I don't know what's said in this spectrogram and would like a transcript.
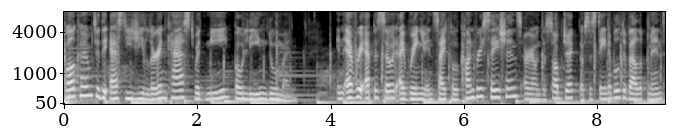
Welcome to the SDG Learncast with me, Paulyn Duman. In every episode, I bring you insightful conversations around the subject of sustainable development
